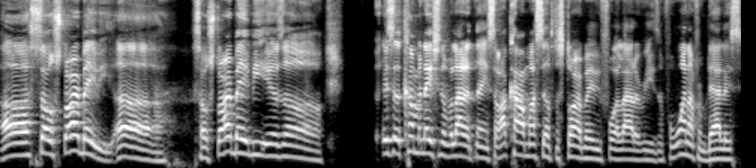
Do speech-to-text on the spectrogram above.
Uh, so Star Baby. Uh, so Star Baby is uh, it's a combination of a lot of things. So I call myself the Star Baby for a lot of reasons. For one, I'm from Dallas.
